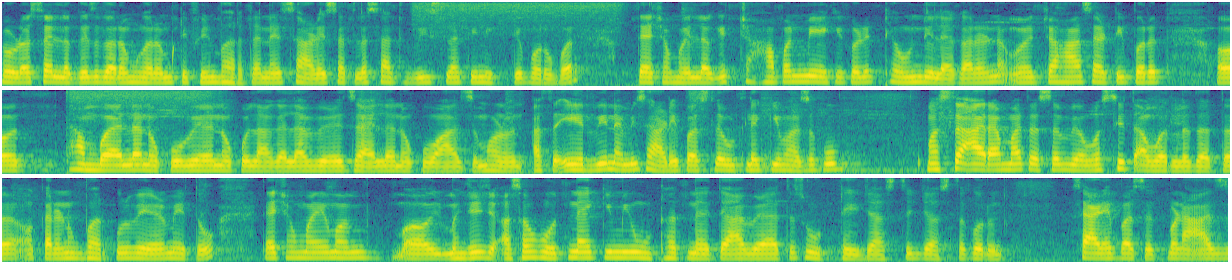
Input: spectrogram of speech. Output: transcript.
थोडासा लगेच गरम गरम टिफिन भरता नाही. साडेसातला सात वीसला ती निघते बरोबर. त्याच्यामुळे लगेच चहा पण मी एकीकडे ठेवून दिला आहे कारण चहासाठी परत थांबायला नको वेळ नको लागायला वेळ जायला नको आज म्हणून. असं एरवी ना मी साडेपाचला उठलं की माझं खूप मस्त आरामात असं व्यवस्थित आवरलं जातं कारण भरपूर वेळ मिळतो. त्याच्यामुळे मग म्हणजे असं होत नाही की मी उठत नाही त्या वेळातच उठते जास्तीत जास्त करून. साडेपाचत पण आज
